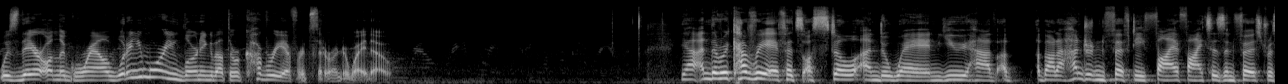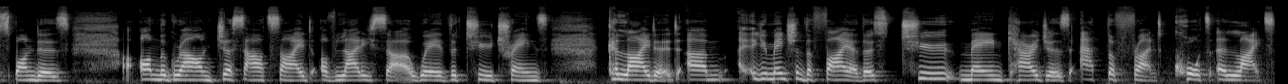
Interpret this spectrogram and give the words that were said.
was there on the ground. What are you more are you learning about the recovery efforts that are underway, though? Yeah, and the recovery efforts are still underway, and you have a, about 150 firefighters and first responders uh, on the ground just outside of Larissa, where the two trains collided. Um, you mentioned the fire. Those two main carriages at the front caught alight.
